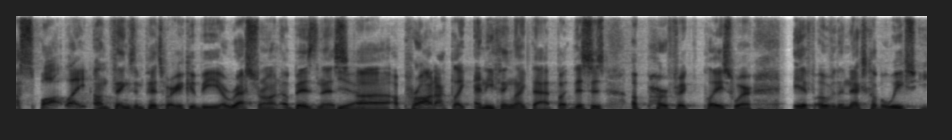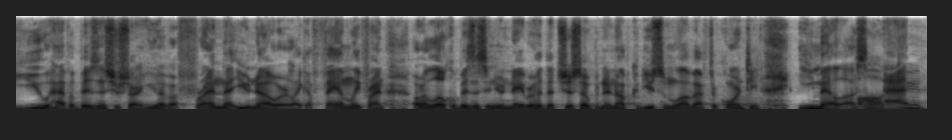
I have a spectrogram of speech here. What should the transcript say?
a spotlight on things in Pittsburgh. It could be a restaurant, a business, Yeah. uh, a product, like anything like that. But this is a perfect place where if over the next couple weeks you have a business you're starting, you have a friend that you know, or like a family friend, or a local business in your neighborhood that's just opening up, could use some love after quarantine, email us Oh, at dude,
